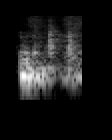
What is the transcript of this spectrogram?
you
